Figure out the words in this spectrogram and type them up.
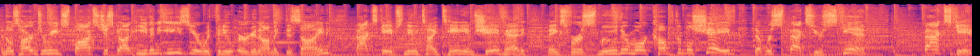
And those hard to reach spots just got even easier with the new ergonomic design. Backscape's new titanium shave head makes for a smoother, more comfortable shave that respects your skin. Backscape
